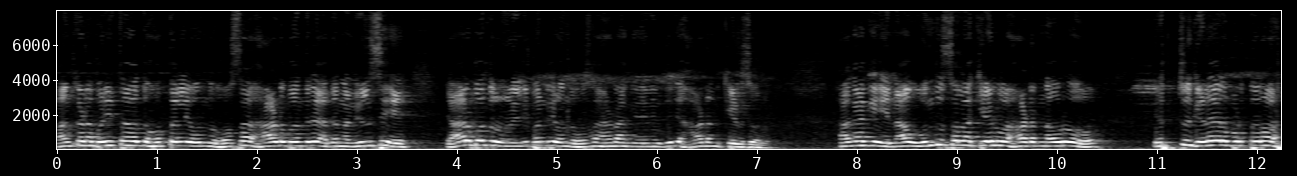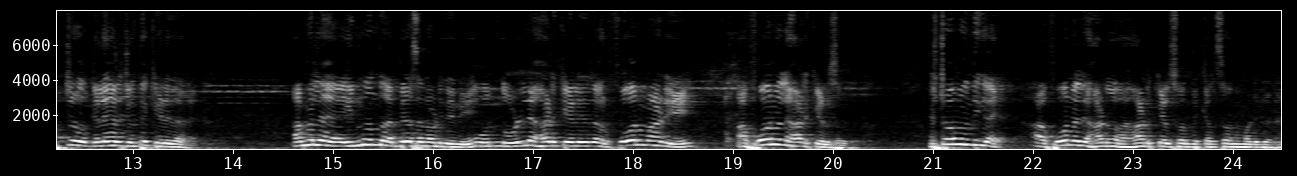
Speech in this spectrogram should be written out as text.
ಅಂಕಣ ಬರಿತಾ ಇದ್ದ ಹೊತ್ತಲ್ಲಿ ಒಂದು ಹೊಸ ಹಾಡು ಬಂದರೆ ಅದನ್ನು ನಿಲ್ಲಿಸಿ ಯಾರು ಬಂದರು ಇಲ್ಲಿ ಬನ್ನಿ ಒಂದು ಹೊಸ ಹಾಡು ಹಾಕಿದ್ದೀನಿ ಅಂತೇಳಿ ಹಾಡನ್ನು ಕೇಳಿಸೋರು. ಹಾಗಾಗಿ ನಾವು ಒಂದು ಸಲ ಕೇಳುವ ಹಾಡನ್ನು ಅವರು ಎಷ್ಟು ಗೆಳೆಯರು ಬರ್ತಾರೋ ಅಷ್ಟು ಗೆಳೆಯರ ಜೊತೆ ಕೇಳಿದ್ದಾರೆ. ಆಮೇಲೆ ಇನ್ನೊಂದು ಅಭ್ಯಾಸ ನೋಡಿದ್ದೀನಿ, ಒಂದು ಒಳ್ಳೆ ಹಾಡು ಕೇಳಿದರೆ ಅವ್ರು ಫೋನ್ ಮಾಡಿ, ಆ ಫೋನಲ್ಲಿ ಹಾಡು ಕೇಳಿಸೋದು. ಎಷ್ಟೋ ಮಂದಿಗೆ ಆ ಫೋನಲ್ಲಿ ಹಾಡು ಹಾಡು ಕೇಳಿಸುವಂಥ ಕೆಲಸವನ್ನು ಮಾಡಿದ್ದಾರೆ.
